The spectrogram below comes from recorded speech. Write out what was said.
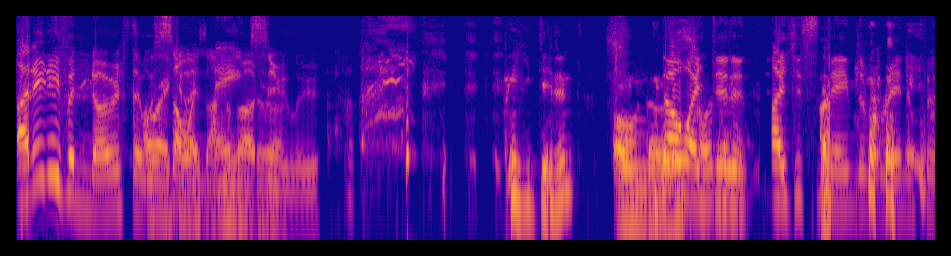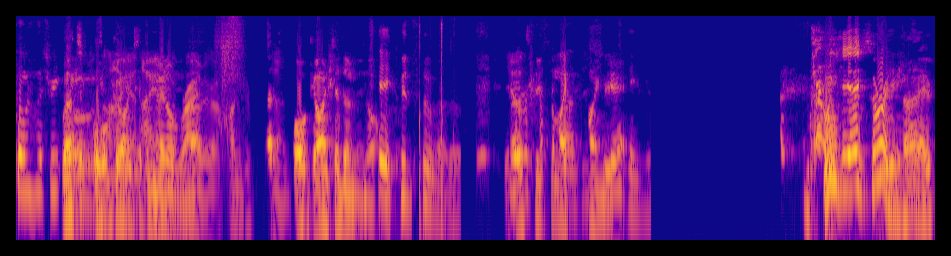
I didn't even know if there was Alright, someone guys, I'm the named murderer. Zulu. Wait, you didn't? Oh no. No, I didn't. I just named a random I person. was Let's all go into the middle, right? murderer, 100%. We'll go into the middle. David's the murderer. Yeah, let's do some like Just fun game. Yeah, I saw a knife.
